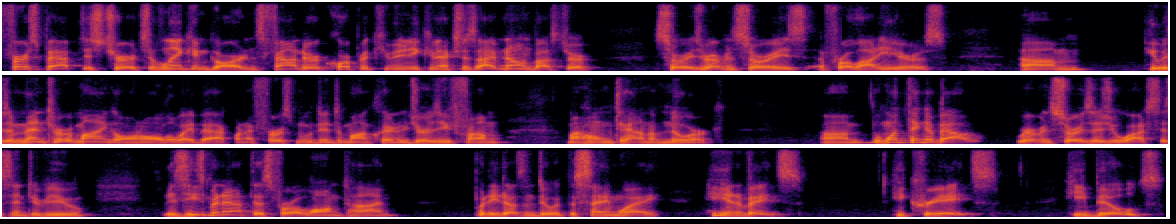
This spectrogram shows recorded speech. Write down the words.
First Baptist Church of Lincoln Gardens, founder, Corporate Community Connections. I've known Buster Soaries, Reverend Soaries, for a lot of years. Um, he was a mentor of mine going all the way back when I first moved into Montclair, New Jersey from my hometown of Newark. Um, the one thing about Reverend Soaries, as you watch this interview, is he's been at this for a long time, but he doesn't do it the same way. He innovates, he creates, he builds,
